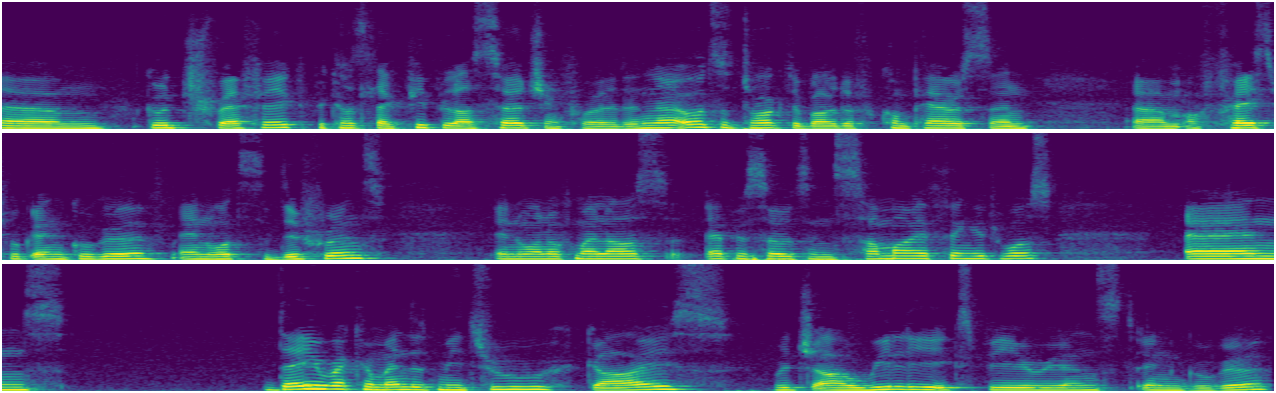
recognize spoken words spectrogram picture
um, good traffic because, like, people are searching for it. And I also talked about a comparison um, of Facebook and Google and what's the difference in one of my last episodes in summer, I think it was. And they recommended me two guys which are really experienced in Google.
